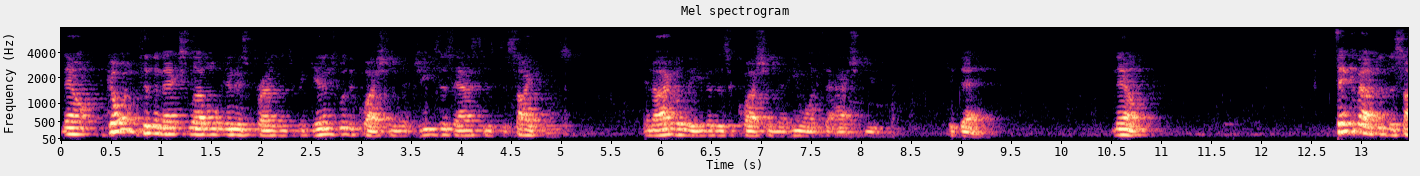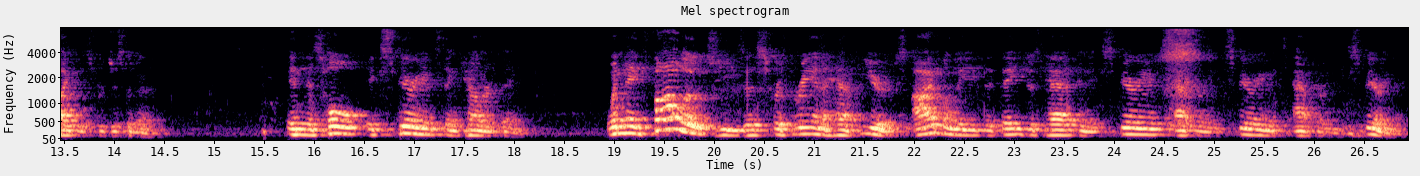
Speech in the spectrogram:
Now, going to the next level in his presence begins with a question that Jesus asked his disciples and I believe it is a question that he wants to ask you today. Now, think about the disciples for just a minute in this whole experienced encounter thing. When they followed Jesus for three and a half years, I believe that they just had an experience after an experience after an experience.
